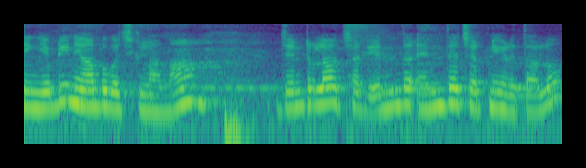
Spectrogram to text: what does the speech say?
நீங்கள் எப்படி ஞாபகம் வச்சுக்கலாம்னா ஜென்ரலாக சட் எந்த எந்த சட்னி எடுத்தாலும்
